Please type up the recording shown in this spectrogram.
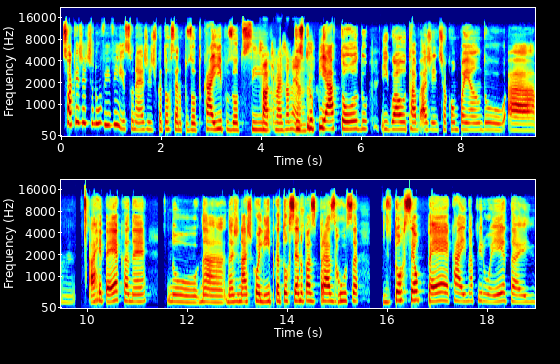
Só que a gente não vive isso, né? A gente fica torcendo pros outros cair, pros outros se Só que mais ou menos. estrupiar todo, igual tava a gente acompanhando a, a Rebeca, né? No, na, na ginástica olímpica, torcendo para as russas torcer o pé, cair na pirueta, e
